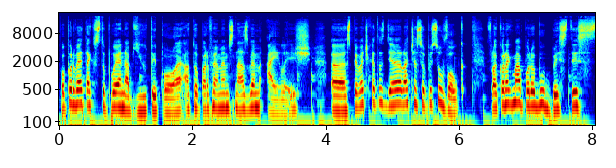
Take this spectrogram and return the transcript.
Poprvé tak vstupuje na beauty pole a to parfémem s názvem Eilish. Uh, zpěvačka to sdělila časopisu Vogue. Flakonek má podobu bystis,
